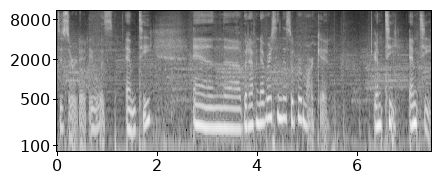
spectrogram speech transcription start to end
deserted. It was empty. And uh, but I've never seen the supermarket empty, empty,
